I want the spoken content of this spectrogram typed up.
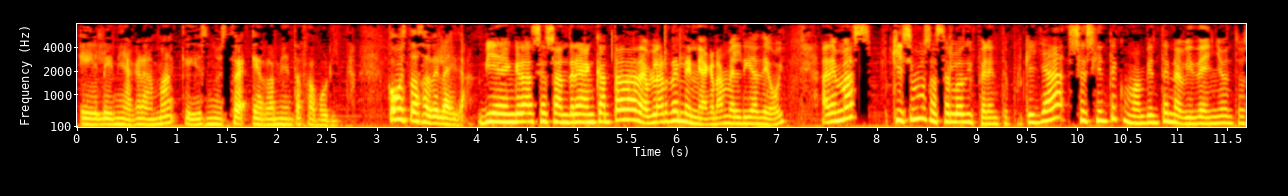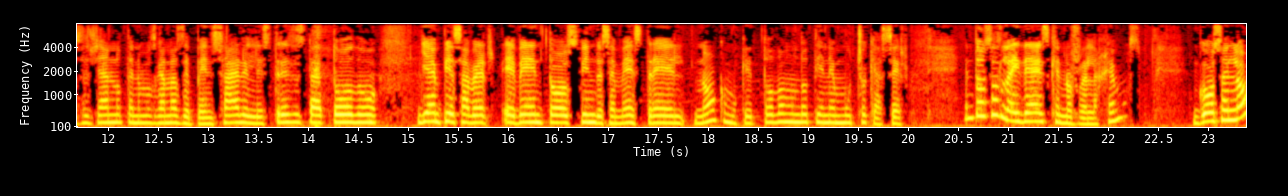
el Enneagrama, que es nuestra herramienta favorita. ¿Cómo estás, Adela? Bien, gracias Andrea. Encantada de hablar del Enneagrama el día de hoy. Además, quisimos hacerlo diferente porque ya se siente como ambiente navideño, entonces ya no tenemos ganas de pensar, el estrés está todo, ya empieza a haber eventos, fin de semestre, ¿no? Como que todo mundo tiene mucho que hacer. Entonces la idea es que nos relajemos gócenlo.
